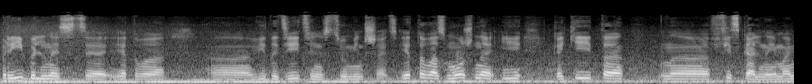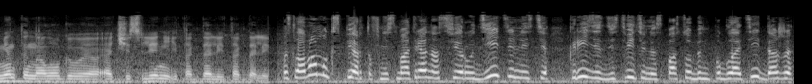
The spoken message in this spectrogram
прибыльность э, этого вида деятельности уменьшать. Это, возможно, и какие-то фискальные моменты, налоговые отчисления и так далее, и так далее. По словам экспертов, несмотря на сферу деятельности, кризис действительно способен поглотить даже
